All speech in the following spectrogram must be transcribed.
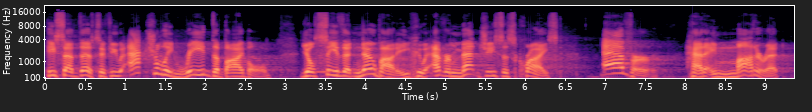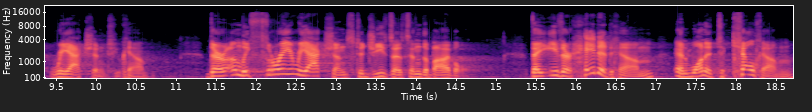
He said this if you actually read the Bible, you'll see that nobody who ever met Jesus Christ ever had a moderate reaction to him. There are only three reactions to Jesus in the Bible. They either hated him and wanted to kill him,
